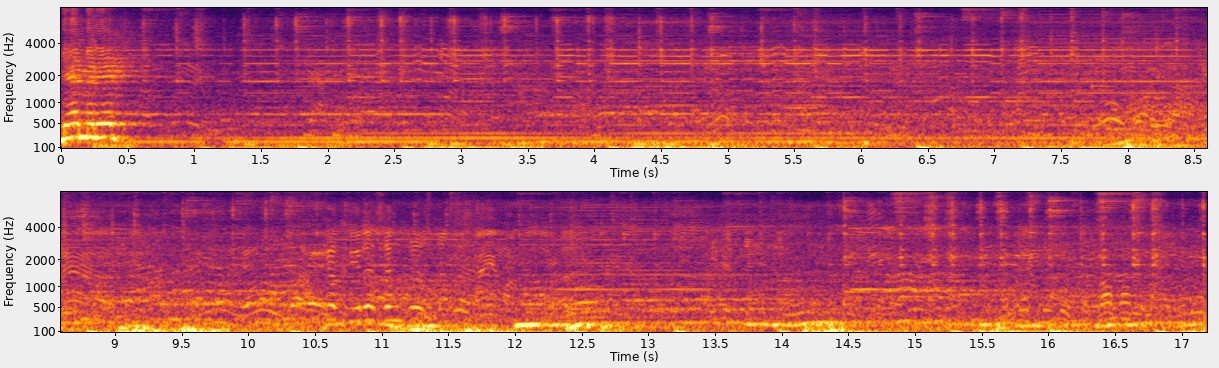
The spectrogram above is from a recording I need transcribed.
પધારી રહ્યા છે બે મિનિટ સમાધિના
